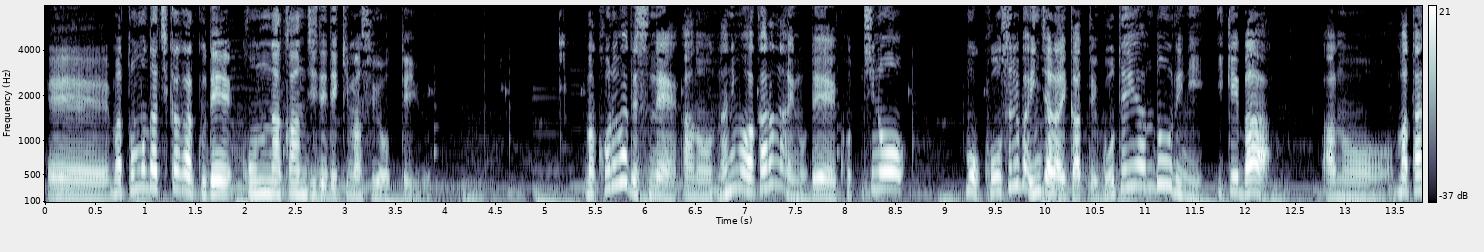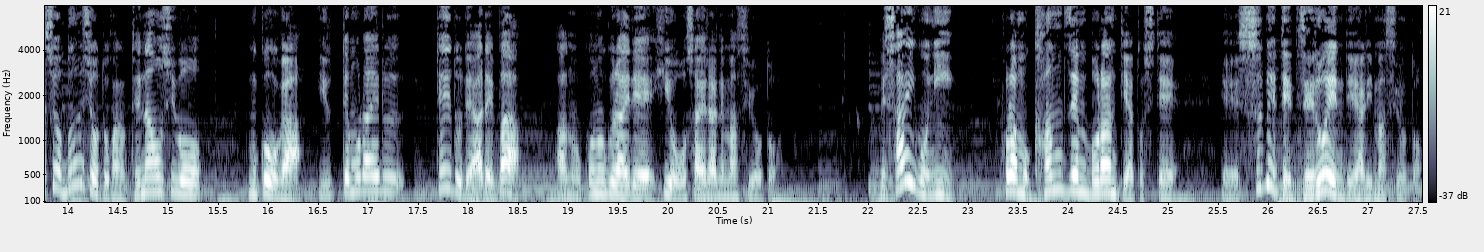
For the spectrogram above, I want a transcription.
えー、まあ友達価格でこんな感じでできますよっていう。まあこれはですね、あの何もわからないので、こっちのもうこうすればいいんじゃないかっていうご提案通りに行けば、あの、まあ、多少文章とかの手直しを向こうが言ってもらえる程度であれば、あの、このぐらいで費用を抑えられますよと。で、最後に、これはもう完全ボランティアとして、す、え、べ、て0円でやりますよと。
